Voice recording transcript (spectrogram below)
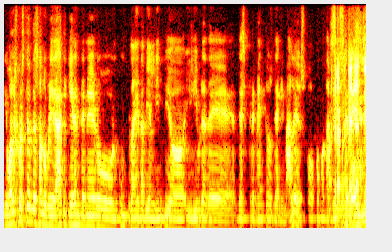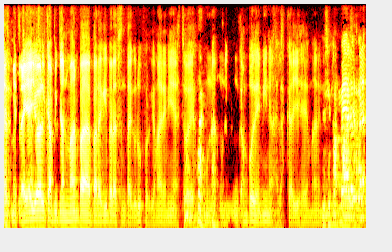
igual es cuestión de salubridad y quieren tener un, un planeta bien limpio y libre de, de excrementos de animales. O como también Ostras, se me, ve- me- me traía yo al Capitán Man pa- para aquí, para Santa Cruz, porque madre mía, esto es una- una- un campo de minas en las calles, eh, madre Sí, sí, mía. para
